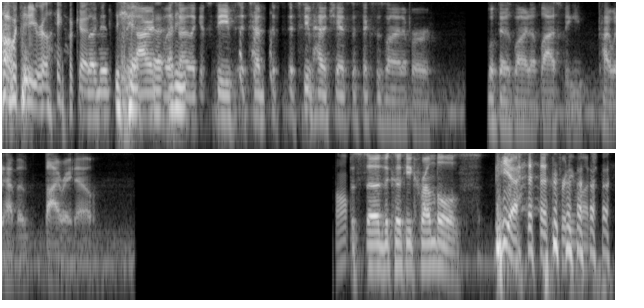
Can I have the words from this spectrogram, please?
Oh, did he really? Okay. But I mean, the Yeah, irony uh, was he- that like if Steve attempt if, if Steve had a chance to fix his lineup or looked at his lineup last week, he probably would have a buy right now. Well, But so the cookie crumbles. yeah, pretty much.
